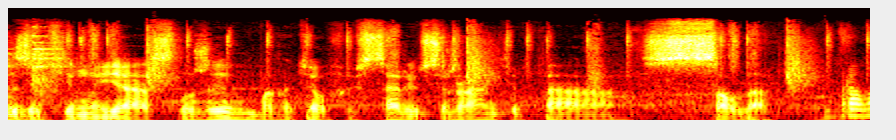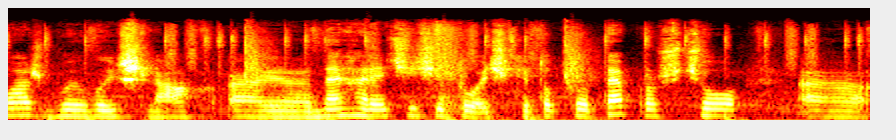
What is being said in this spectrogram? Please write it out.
з якими я служив, багатьох офіцерів, сержантів та солдат. Про ваш бойовий шлях, е, найгарячіші точки, тобто те, про що, е,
